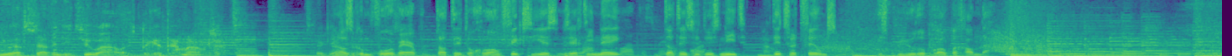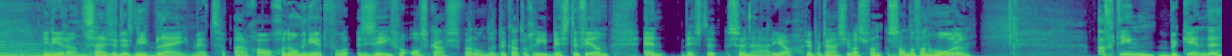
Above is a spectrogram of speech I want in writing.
You have 72 hours to get them out. En als ik hem voorwerp dat dit toch gewoon fictie is, zegt hij nee, dat is het dus niet. Dit soort films is pure propaganda. In Iran zijn ze dus niet blij met Argo. Genomineerd voor zeven Oscars, waaronder de categorie Beste Film en Beste Scenario. Reportage was van Sander van Horen. 18 bekende,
